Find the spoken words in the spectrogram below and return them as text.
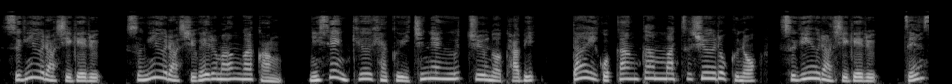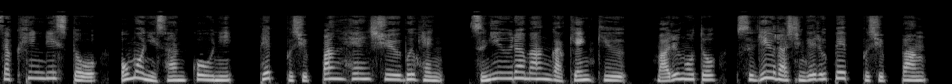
杉浦茂、杉浦茂漫画館、2901年宇宙の旅、第5巻巻末収録の杉浦茂、全作品リストを主に参考に、ペップ出版編集部編、杉浦漫画研究、丸ごと、杉浦茂ペップ出版、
